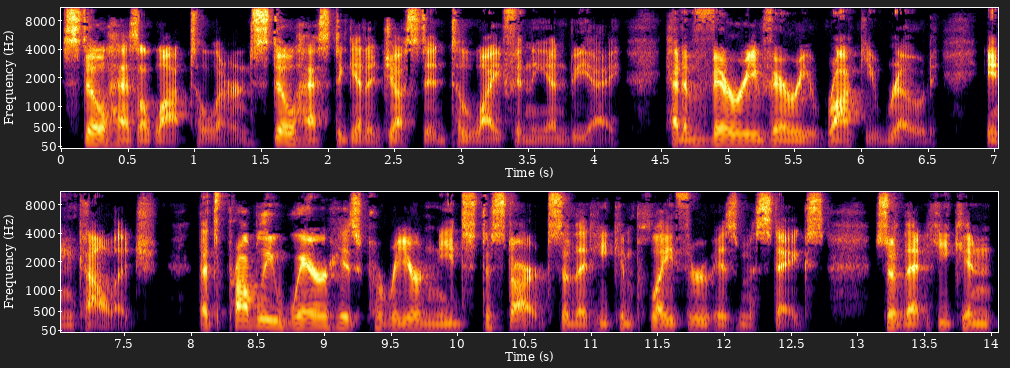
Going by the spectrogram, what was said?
still has a lot to learn, still has to get adjusted to life in the NBA, had a very, very rocky road in college that's probably where his career needs to start so that he can play through his mistakes, so that he can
